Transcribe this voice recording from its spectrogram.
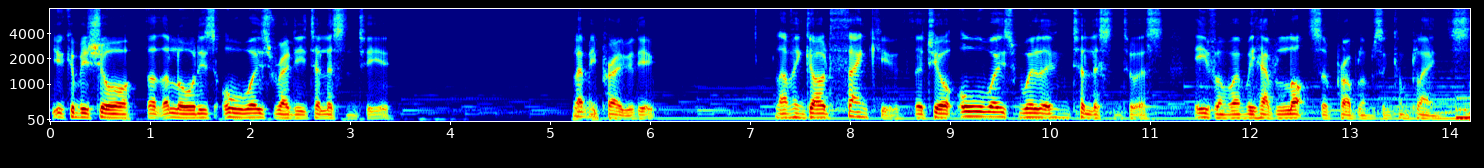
you can be sure that the Lord is always ready to listen to you. Let me pray with you. Loving God, thank you that you're always willing to listen to us, even when we have lots of problems and complaints.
